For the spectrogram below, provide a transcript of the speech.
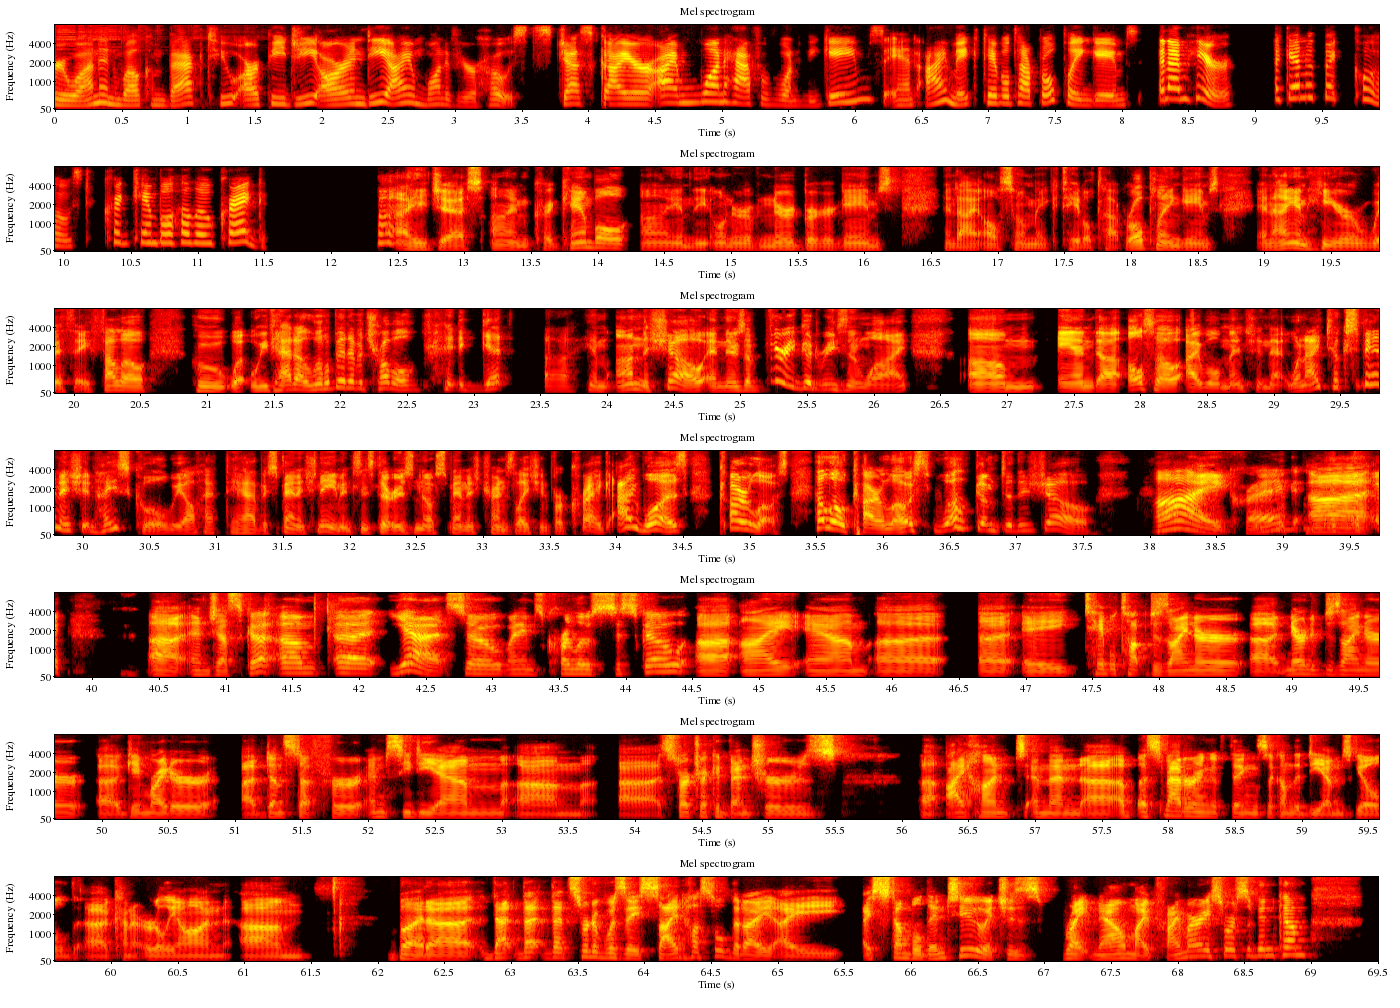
Everyone, and welcome back to RPG R&D. I am one of your hosts, Jess Geyer. I'm one half of One of the Games, and I make tabletop role-playing games. And I'm here again with my co-host, Craig Campbell. Hello, Craig. Hi, Jess. I'm Craig Campbell. I am the owner of Nerdburger Games, and I also make tabletop role playing games. And I am here with a fellow who we've had a little bit of a trouble trying to get uh, him on the show, and there's a very good reason why. Um, and uh, also, I will mention that when I took Spanish in high school, we all have to have a Spanish name, and since there is no Spanish translation for Craig, I was Carlos. Hello, Carlos. Welcome to the show. Hi, Craig. Uh, uh, and Jessica. Um, uh, yeah, so my name is Carlos Cisco. Uh, I am uh, uh, a tabletop designer, uh, narrative designer, uh, game writer. I've done stuff for MCDM, um, uh, Star Trek Adventures, uh, Hunt, and then a, a smattering of things like on the DMs Guild, kind of early on. Um, but that that that sort of was a side hustle that I, I I stumbled into, which is right now my primary source of income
